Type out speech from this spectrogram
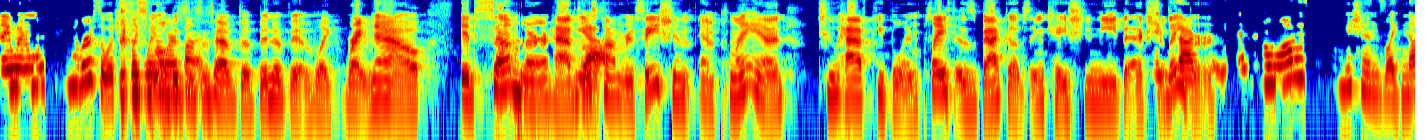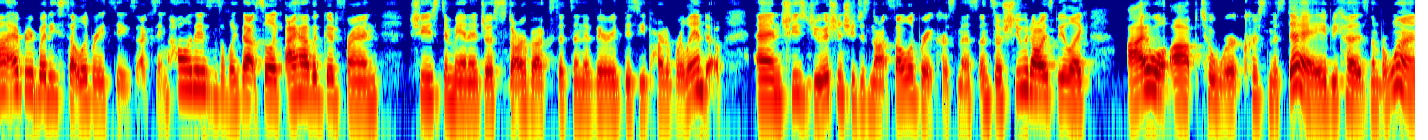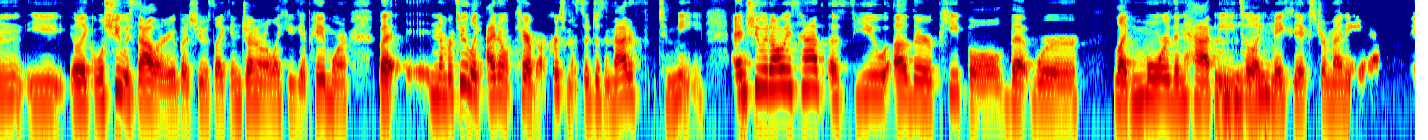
and I went to Universal, which was like way more businesses fun. have the benefit of like right now, it's summer, have those yeah. conversations and plan to have people in place as backups in case you need the extra exactly. labor. And a lot of situations, like not everybody celebrates the exact same holidays and stuff like that. So like I have a good friend, she used to manage a Starbucks that's in a very busy part of Orlando. And she's Jewish and she does not celebrate Christmas. And so she would always be like, I will opt to work Christmas Day because number one, you like, well, she was salary, but she was like, in general, like you get paid more. But eh, number two, like, I don't care about Christmas, so it doesn't matter to me. And she would always have a few other people that were like more than happy mm-hmm. to like mm-hmm. make the extra money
